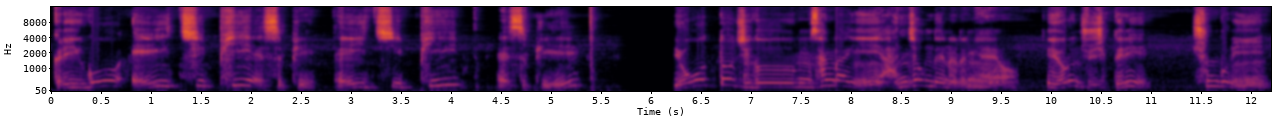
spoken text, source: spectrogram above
그리고 HPSP, HPSP 요것도 지금 상당히 안정된 흐름이에요. 이런 주식들이 충분히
